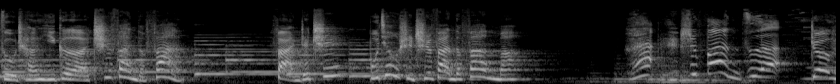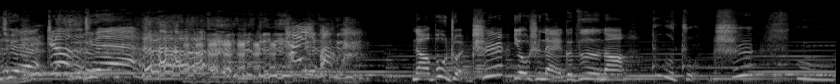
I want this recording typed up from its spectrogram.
组成一个吃饭的饭。反着吃，不就是吃饭的饭吗？啊，是饭字。正确，正确。太棒了！那不准吃又是哪个字呢？不准吃，嗯，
